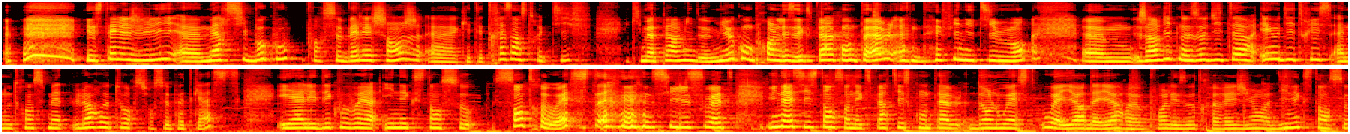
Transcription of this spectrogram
Estelle et Julie, euh, merci beaucoup pour ce bel échange euh, qui était très instructif et qui m'a permis de mieux comprendre les experts comptables, définitivement. Euh, J'invite nos auditeurs et auditrices à nous transmettre leur retour sur ce podcast et à aller découvrir In Extenso Centre-Ouest s'ils souhaitent une assistance en expertise comptable dans l'Ouest ou ailleurs d'ailleurs pour les autres régions d'Inextenso.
